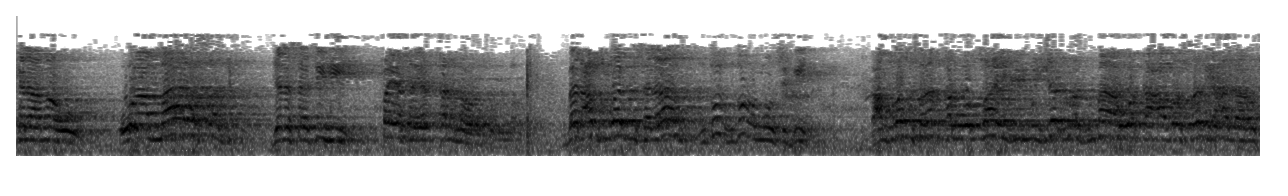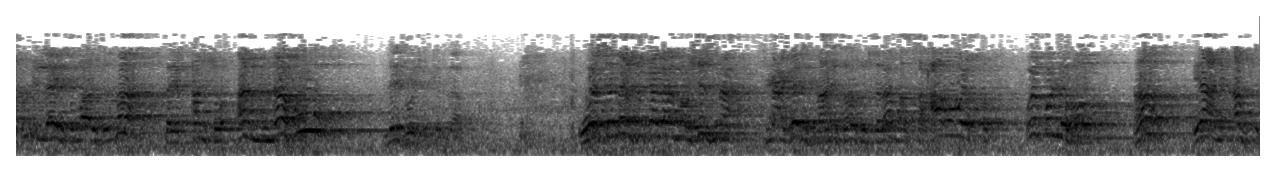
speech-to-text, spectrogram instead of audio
كلامه ومارس جلساته فيتيقن أنه رسول الله. بل عبد الله بن سلام انظر المنصفين. عبد الله بن سلام قال والله بمجرد ما وقع بصري على رسول الله صلى الله عليه وسلم تيقنت أنه ليس وجه كذاب وسمعت كلامه وش اسمع؟ سمع جلس عليه الصلاة والسلام الصحابة ويخطب ويقول لهم ها؟ يعني افضل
